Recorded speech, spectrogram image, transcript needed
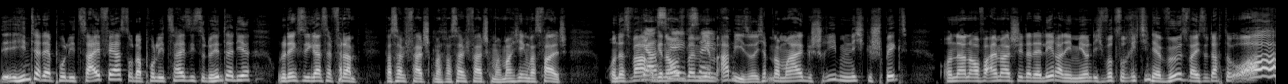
hinter der Polizei fährst oder Polizei siehst du hinter dir und du denkst dir die ganze Zeit, verdammt, was habe ich falsch gemacht, was habe ich falsch gemacht, mache ich irgendwas falsch? Und das war Ja, genauso safe, bei mir im safe. Abi. So, ich habe normal geschrieben, nicht gespickt und dann auf einmal steht da der Lehrer neben mir und ich wurde so richtig nervös, weil ich so dachte, oh,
